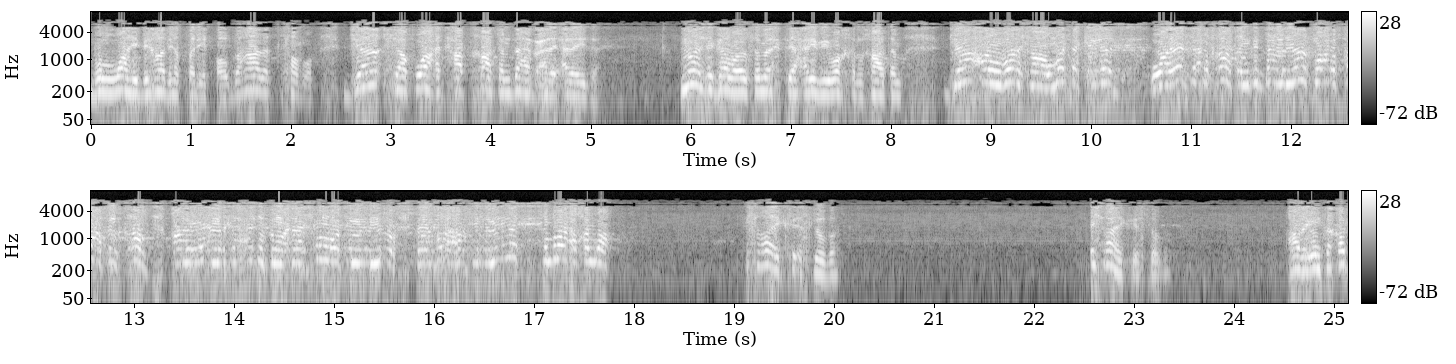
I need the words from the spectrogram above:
والله بهذه الطريقة وبهذا التصرف. جاء شاف واحد حاط خاتم ذهب على على يده. ما قال لو سمحت يا حبيبي وخر الخاتم. جاء مباشرة ومسك اليد ونزع الخاتم قدام الناس وألقاه في الأرض قال يعمل أحدكم على شمرة من النار فيضعها في يمينه ثم راح الله. إيش رأيك في أسلوبه؟ إيش رأيك في أسلوبه؟ هذا ينتقد؟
